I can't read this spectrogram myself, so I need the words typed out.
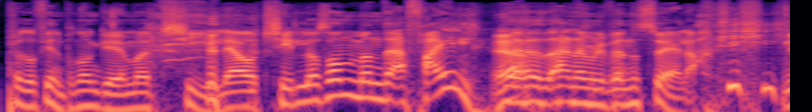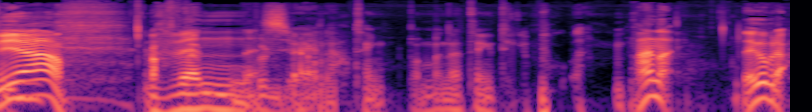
prøvde å finne på noe gøy med Chile og chill og sånn, men det er feil. Ja. Det er nemlig Venezuela. Ja! Venezuela. jeg på, men jeg tenkte ikke på det. Nei, nei. Det går bra.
